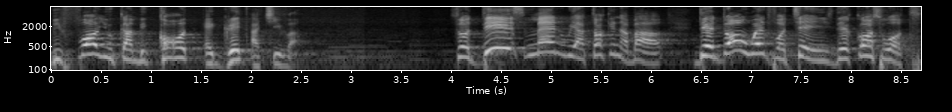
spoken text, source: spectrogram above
before you can be called a great achiever. So these men we are talking about, they don't wait for change, they cause what?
